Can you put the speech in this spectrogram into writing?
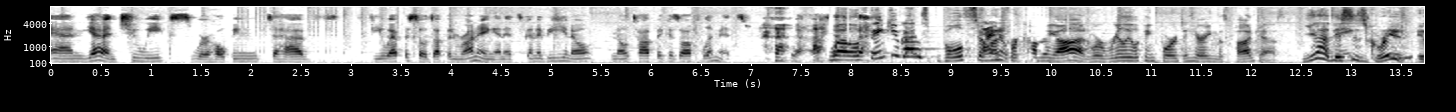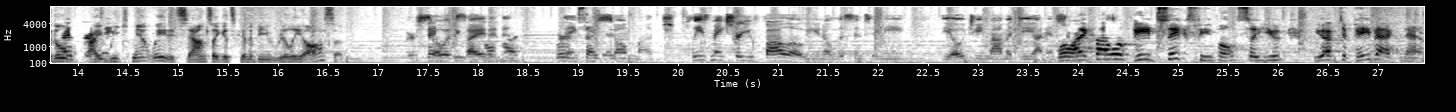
And yeah in two weeks we're hoping to have few episodes up and running and it's going to be you know no topic is off limits Yeah. Well, thank you guys both so much Finally. for coming on. We're really looking forward to hearing this podcast. Yeah, this Thank is great. you. It'll, I, we can't wait. It sounds like it's going to be really awesome. we're so Thank you excited much. We're thank excited. you so much please make sure you follow you know listen to me the og mama d on instagram Well, I follow page six people, so you you have to pay back now.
